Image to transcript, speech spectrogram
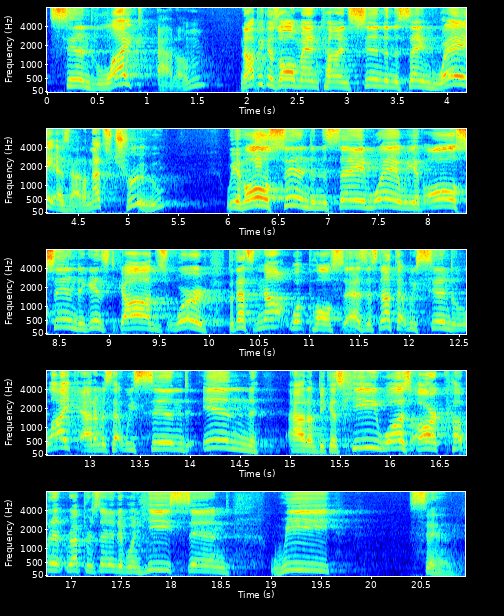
sinned like Adam, not because all mankind sinned in the same way as Adam. That's true. We have all sinned in the same way. We have all sinned against God's word. But that's not what Paul says. It's not that we sinned like Adam, it's that we sinned in Adam because he was our covenant representative. When he sinned, we sinned.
